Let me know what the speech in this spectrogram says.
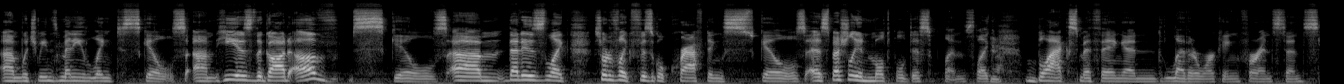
um, which means many linked skills. Um, he is the god of skills. Um, that is like sort of like physical crafting skills, especially in multiple disciplines, like blacksmithing and leatherworking, for instance.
